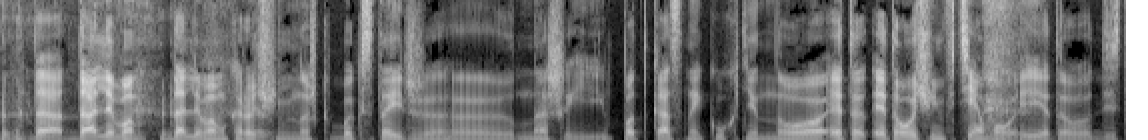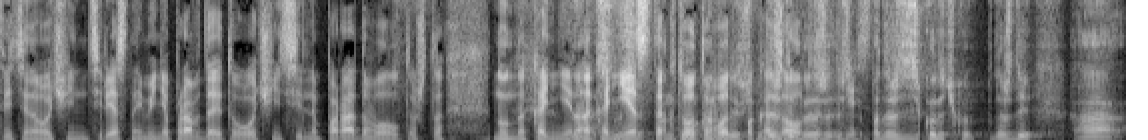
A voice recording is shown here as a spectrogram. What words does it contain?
Да, дали вам, дали вам, короче, немножко бэкстейджа э, нашей подкастной кухни, но это, это очень в тему, и это действительно очень интересно, и меня, правда, это очень сильно порадовало, то, что, ну, наконе, да, наконец-то кто-то вот показал, подожди, подожди, подожди секундочку, подожди. А,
